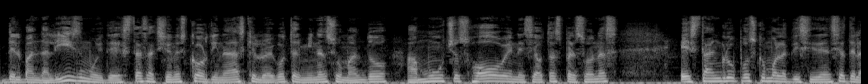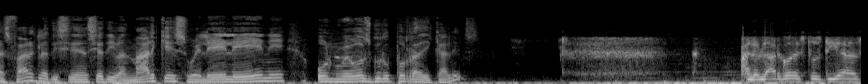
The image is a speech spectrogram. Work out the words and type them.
del vandalismo y de estas acciones coordinadas que luego terminan sumando a muchos jóvenes y a otras personas, están grupos como las disidencias de las FARC, las disidencias de Iván Márquez o el ELN o nuevos grupos radicales? A lo largo de estos días,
